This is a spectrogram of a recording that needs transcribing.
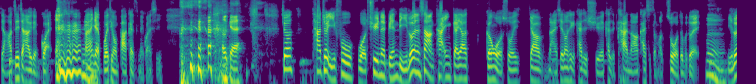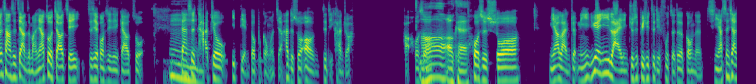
讲啊，直接讲他有点怪，反正应该也不会听我 podcast 没关系。OK，就他就一副我去那边，理论上他应该要跟我说要哪一些东西可以开始学、开始看，然后开始怎么做，对不对？嗯。理论上是这样子嘛，你要做交接这些东西应该要做，嗯但是他就一点都不跟我讲，他只说哦你自己看就好，好，或者说、哦，OK，或是说你要来你就你愿意来，你就是必须自己负责这个功能，你要剩下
